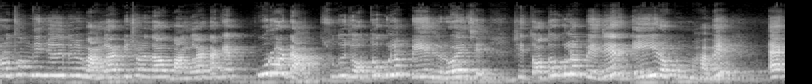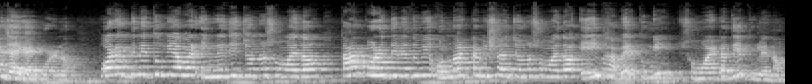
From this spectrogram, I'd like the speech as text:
প্রথম দিন যদি তুমি বাংলার পিছনে দাও, বাংলাটাকে পুরোটা, শুধু যতগুলো পেজ রয়েছে, সেই ততগুলো পেজের এই রকম ভাবে এক জায়গায় করে নাও। পরের দিনে তুমি আবার ইংরেজির জন্য সময় দাও, তারপরের দিনে তুমি অন্য একটা বিষয়ের জন্য সময় দাও, এইভাবে তুমি সময়টা দিয়ে তুলে নাও।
